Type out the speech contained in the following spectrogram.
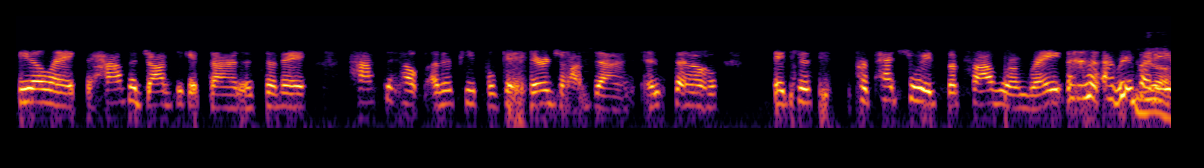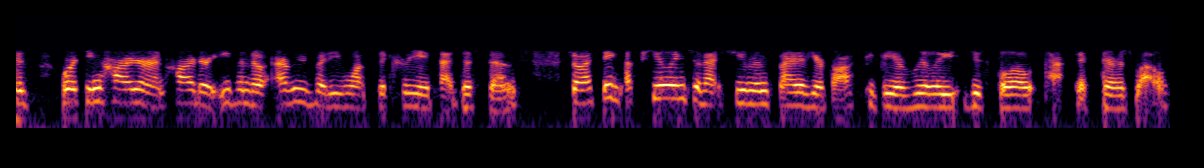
feel like they have a job to get done, and so they have to help other people get their job done. And so it just perpetuates the problem, right? everybody yeah. is working harder and harder, even though everybody wants to create that distance. So I think appealing to that human side of your boss could be a really useful tactic there as well.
